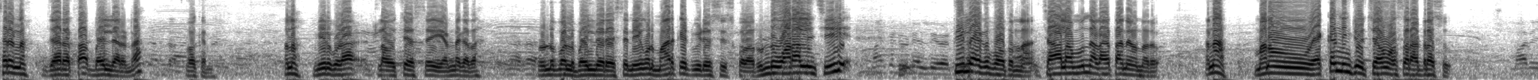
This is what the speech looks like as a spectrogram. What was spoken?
సరేనా జాగ్రత్త బయలుదేరండి ఓకేనా? అన్న మీరు కూడా ఇట్లా వచ్చేస్తే ఎండ కదా? రెండు బళ్ళు బయలుదేరేస్తే నేను కూడా మార్కెట్ వీడియోస్ తీసుకోవాలి? రెండు వారాల నుంచి తీయలేకపోతున్నా చాలా మంది అడగతానే ఉన్నారు. అన్న మనం ఎక్కడి నుంచి వచ్చాము? ఒకసారి అడ్రస్. మాది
